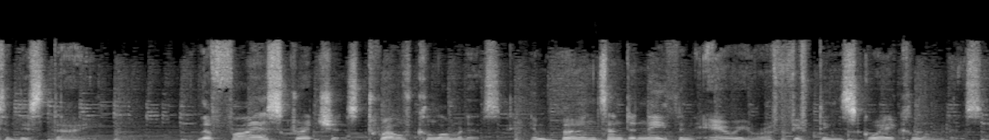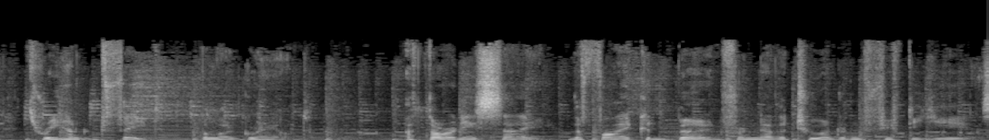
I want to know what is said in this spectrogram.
to this day. The fire stretches 12 kilometres and burns underneath an area of 15 square kilometres, 300 feet below ground. Authorities say the fire could burn for another 250 years.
